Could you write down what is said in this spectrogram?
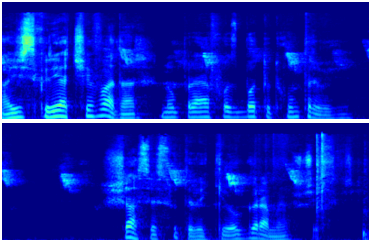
Aici scria ceva, dar nu prea a fost bătut cum trebuie. 600 de kilograme, nu știu ce scrie.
